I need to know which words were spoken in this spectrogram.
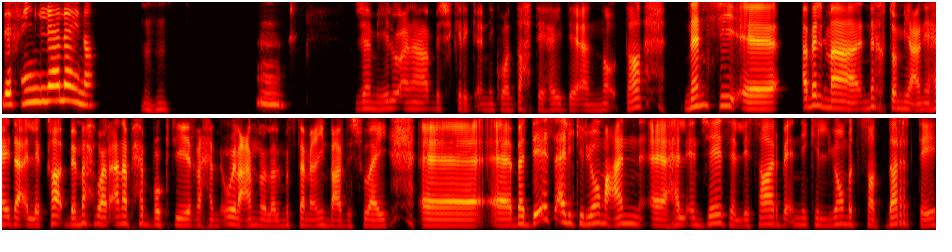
دافعين اللي علينا. جميل، وأنا بشكرِك إنِّك وضّحتِ هيدي النقطة. نانسي آآ قبل ما نختم يعني هيدا اللقاء بمحور أنا بحبه كتير رح نقول عنه للمستمعين بعد شوي. أه أه بدي أسألك اليوم عن أه هالإنجاز اللي صار بأنك اليوم تصدرتي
